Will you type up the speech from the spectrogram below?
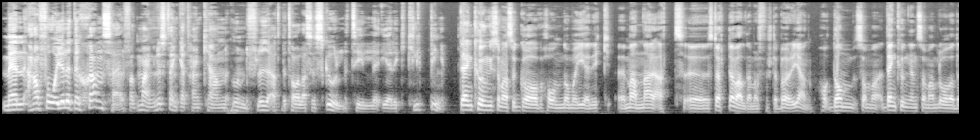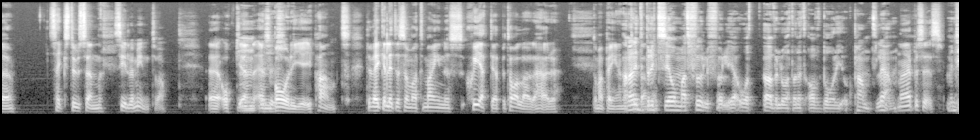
Men han får ju en liten chans här för att Magnus tänker att han kan undfly att betala sin skuld till Erik Klipping. Den kung som alltså gav honom och Erik eh, mannar att eh, störta Valdemar från första början. De som, den kungen som han lovade 6000 silvermynt va? Eh, och en, Mm, en borg i pant. Det verkar lite som att Magnus sket i att betala det här, de här pengarna. Han har till inte brytt sig om att fullfölja åt överlåtandet av borg och pantlän. Nej, precis. Men det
